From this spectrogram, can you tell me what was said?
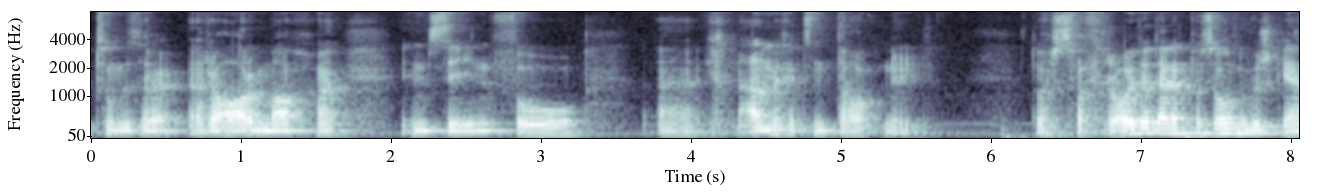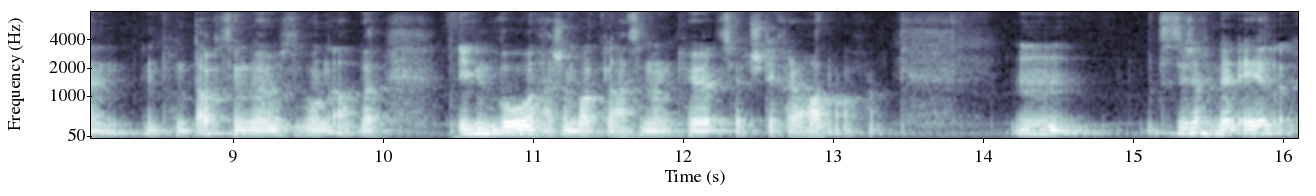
besonders rar machen im Sinne von äh, ich melde mich jetzt einen Tag nicht. Du hast zwar Freude an dieser Person, du willst gerne in Kontakt sein mit dieser Person, aber irgendwo hast du mal gelesen und gehört, du solltest dich rar machen. Mm, das ist einfach nicht ehrlich.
